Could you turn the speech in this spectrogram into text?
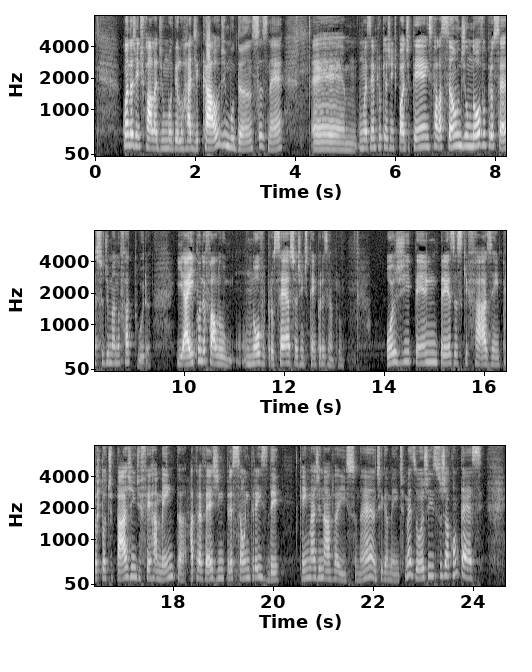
Quando a gente fala de um modelo radical de mudanças, né, é, um exemplo que a gente pode ter é a instalação de um novo processo de manufatura. E aí, quando eu falo um novo processo, a gente tem, por exemplo, hoje tem empresas que fazem prototipagem de ferramenta através de impressão em 3D. Quem imaginava isso, né, antigamente? Mas hoje isso já acontece.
